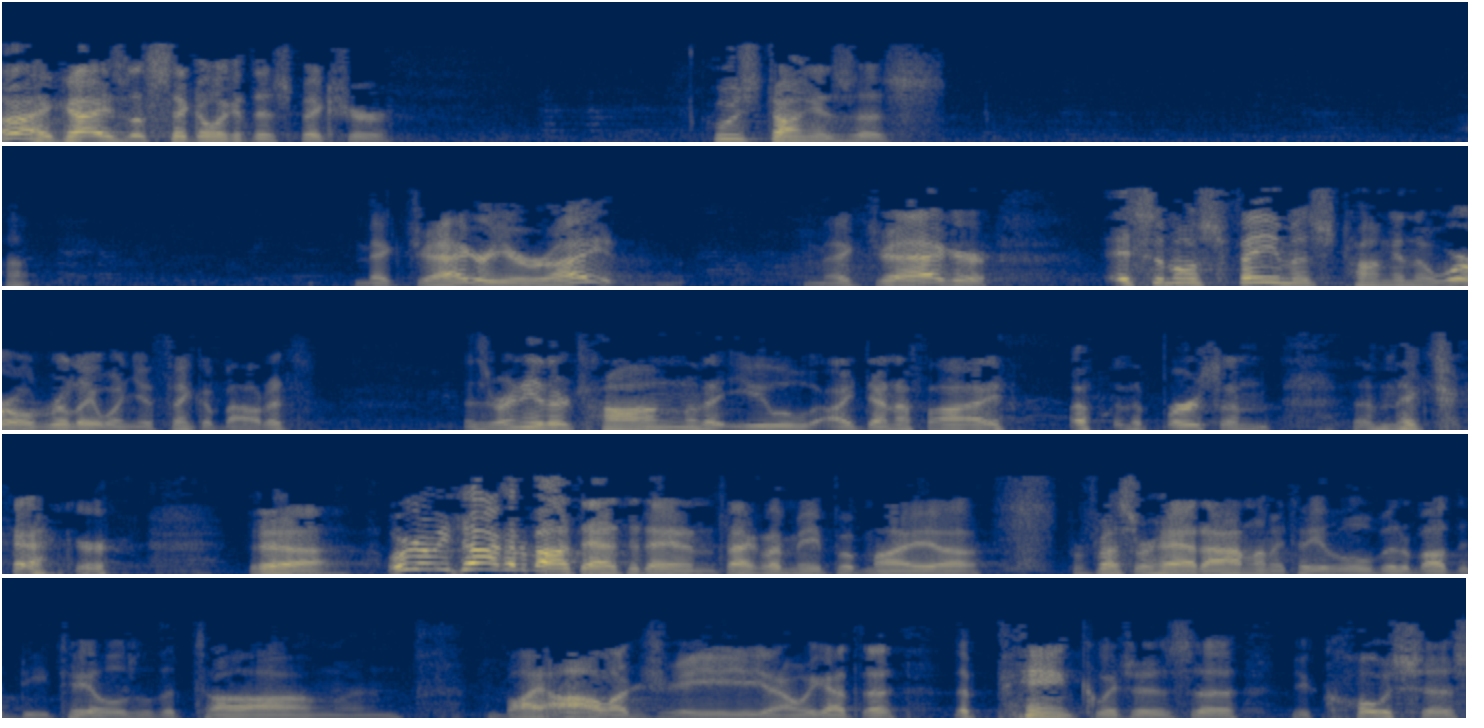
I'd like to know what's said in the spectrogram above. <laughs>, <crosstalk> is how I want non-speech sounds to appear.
All right, guys, let's take a look at this picture. Whose tongue is this? Huh? Mick Jagger, you're right. Mick Jagger. It's the most famous tongue in the world, really, when you think about it. Is there any other tongue that you identify <laughs> with a person Mick Jagger? Yeah. We're going to be talking about that today. In fact, let me put my uh, professor hat on. Let me tell you a little bit about the details of the tongue and biology. You know, we got the the pink, which is uh, mucosis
